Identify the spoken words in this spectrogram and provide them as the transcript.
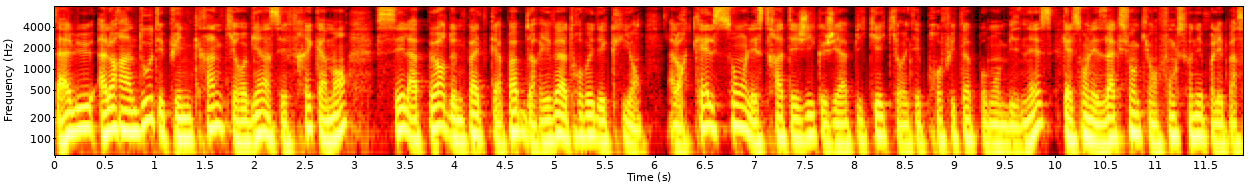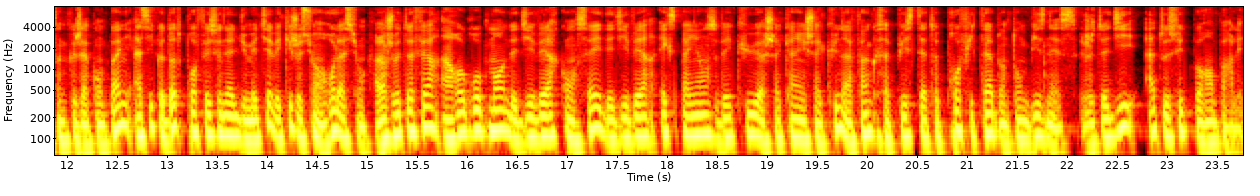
Salut Alors un doute et puis une crainte qui revient assez fréquemment, c'est la peur de ne pas être capable d'arriver à trouver des clients. Alors quelles sont les stratégies que j'ai appliquées qui ont été profitables pour mon business? Quelles sont les actions qui ont fonctionné pour les personnes que j'accompagne ainsi que d'autres professionnels du métier avec qui je suis en relation? Alors je vais te faire un regroupement des divers conseils, des diverses expériences vécues à chacun et chacune afin que ça puisse être profitable dans ton business. Je te dis à tout de suite pour en parler.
